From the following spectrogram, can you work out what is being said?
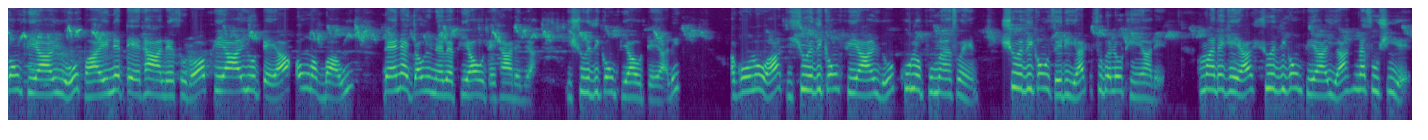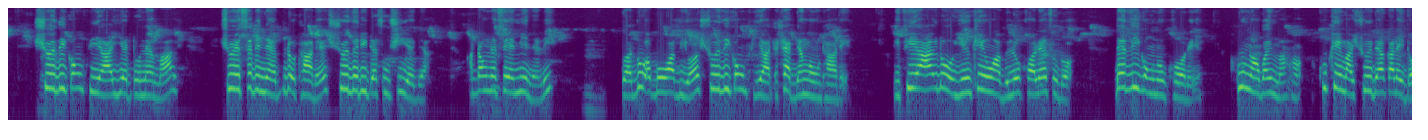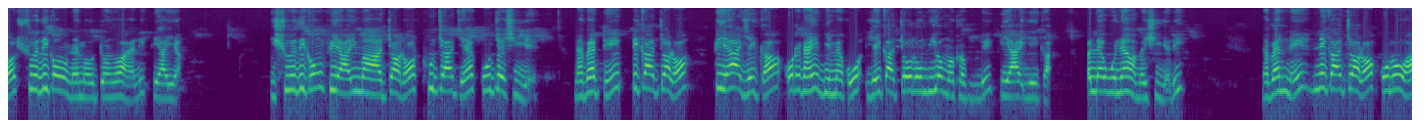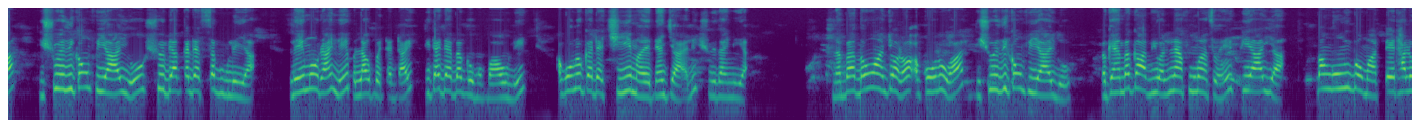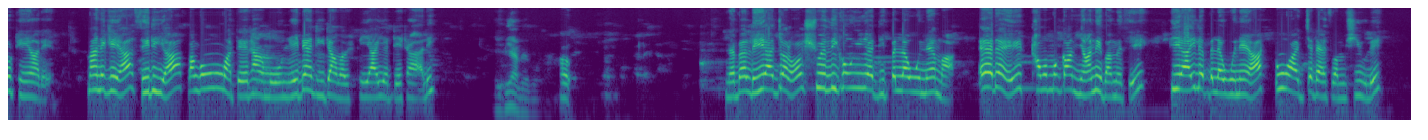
ကုန်းဖျားကြီးကိုဘာရင်းနဲ့တည်ထားလဲဆိုတော့ဖျားကြီးကိုတည်ရအုံမပါဘူးတဲနဲ့ကြောက်ရည်နဲ့ပဲဖျားကိုတည်ထားတယ်ဗျဒီရွှေသီးကုန်းဖျားကိုတည်ရလေအကိုတို့ကဒီရွှေသီးကုန်းဖျားကြီးကိုခုလိုဖူးမှန်းဆိုရင်ရွှေသီးကုန်းဇေဒီကတစ်စုပဲလို့ထင်ရတယ်အမှန်တကယ်ကရွှေသီးကုန်းဖျားကြီးကနှစ်စုရှိတယ်ရွှေသီးကုန်းဖျားကြီးရဲ့တွန်းထဲမှာရွှေစစ်တွေနဲ့ပြုတ်ထားတယ်ရွှေသတိတစ်စုရှိရဗျအတောင်20မြင့်တယ်လေอืมသူကသူ့အပေါ်ကပြီးတော့ရွှေသီးကုန်းဖျားတစ်ထပ်ပြန်ကုန်ထားတယ် ဒီဖျားကြီးတို့ရင်ခင်းကဘယ်လိုခေါ်လဲဆိုတော့တဲသီးကုန်းလို့ခေါ်တယ်အခုနောက်ပိုင်းမှာဟုတ်အခုခေတ်မှာရွှေပြားကလိုက်တော့ရွှေသီးကုန်းလို့နာမည်ကိုတွန်းသွားတယ်လေဖျားကြီးကဒီရွှေသီးကုန်းဖျားကြီးမှာကြတော့ထူးခြားချက်၉ချက်ရှိတယ်နံပါတ်1တစ်ကကြတော့ဖျားရိတ်ကအော်တတိုင်းအပြင်ဘက်ကိုရိတ်ကကြော်လုံးပြီးတော့မထွက်ဘူးလေဖျားရိတ်ကပလက်ဝင်ထဲမှာပဲရှိရလေနံပါတ်2နှစ်ကကြတော့ကိုလိုကဒီရွှေစည်းကုန်းဖျားကြီးကိုရွှေပြကတ်တဲ့စက်ကူလေးရ လေးမို့တိုင်းလေဘလောက်ပဲတက်တိုင်းဒီတိုက်တဲ့ဘက်ကိုမပေါဘူးလေအကိုလိုကတ်တဲ့ချီးရင်မှလည်းပြန်ကြရလေရွှေတိုင်းလေးရနံပါတ်3ကကြတော့အကိုလိုကဒီရွှေစည်းကုန်းဖျားကြီးကိုပကံဘက်ကပြီးတော့လှမ်းဖူးမှဆိုရင်ဖျားကြီးကပန်းကုန်းကြီးပုံမှာတဲထားလို့ထင်ရတယ်မှန်တကယ်ကဇေဒီကပန်းကုန်းမှာတဲထားမို့နေတန့်ဒီတောင်မှာဖျားကြီးကတဲထားရလေဒီပြရမယ်ပေါ့ဟုတ်နံပါတ်၄ကကြတော့ရွှေသီးကုန်းကြီးရဲ့ဒီပလက်ဝင်ထဲမှာအဲ့တဲ့ထောင်မမကများနေပါမယ်စေ ဖီယာကြီးလည်းပလက်ဝင်ထဲကတိုးဟာကြက်တယ်ဆိုတာမရှိဘူးလေ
